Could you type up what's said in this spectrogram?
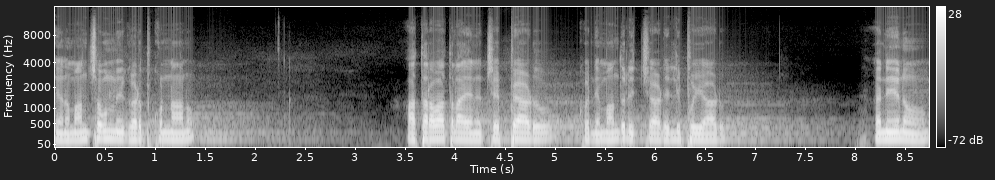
నేను మంచంని గడుపుకున్నాను. ఆ తర్వాత ఆయన చెప్పాడు కొన్ని మందులు ఇచ్చాడు వెళ్ళిపోయాడు. నేను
